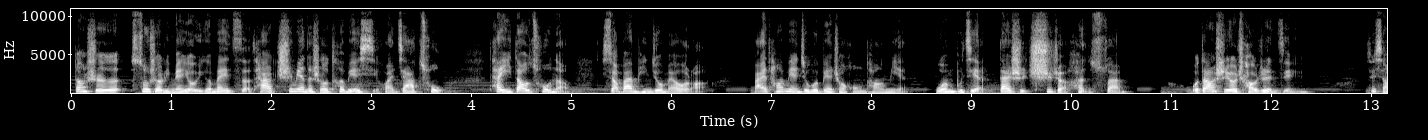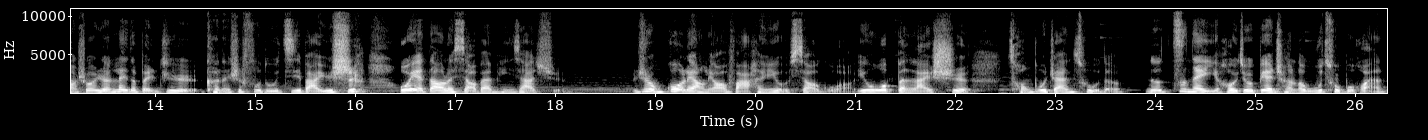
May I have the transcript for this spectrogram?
当时宿舍里面有一个妹子，她吃面的时候特别喜欢加醋，她一倒醋呢，小半瓶就没有了，白汤面就会变成红汤面，闻不见，但是吃着很酸。我当时又超震惊，就想说人类的本质可能是复读机吧，于是 我也倒了小半瓶下去。这种过量疗法很有效果，因为我本来是从不沾醋的。那自那以后就变成了无醋不欢，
